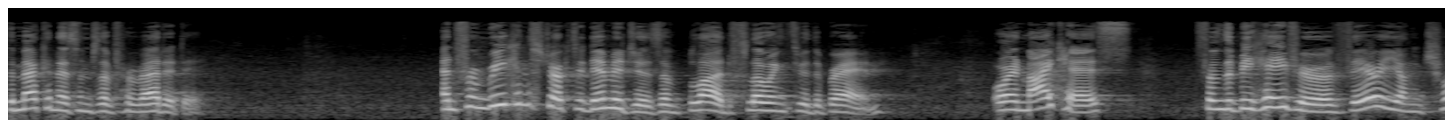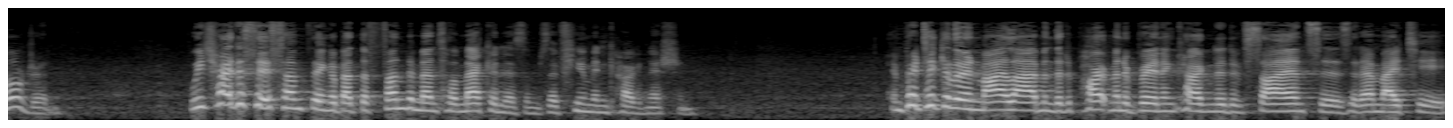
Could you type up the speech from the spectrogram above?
the mechanisms of heredity, and from reconstructed images of blood flowing through the brain, or in my case, from the behavior of very young children, we try to say something about the fundamental mechanisms of human cognition. In particular, in my lab in the Department of Brain and Cognitive Sciences at MIT,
